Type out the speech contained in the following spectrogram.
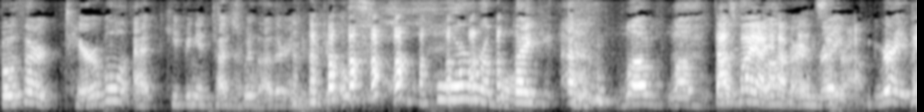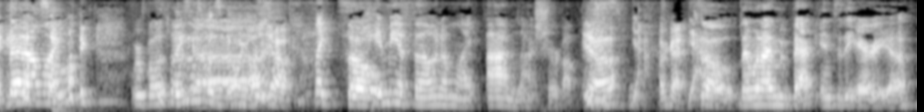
both are terrible at keeping in touch with other individuals. Horrible. like love, love. That's why I love have her, Instagram. Right. Right. Then I'm So like, like, we're both like, this is what's going uh, on. Yeah. like So give me a phone. I'm like I'm not sure about this. Yeah. Yeah. Okay. Yeah. So then when I moved back into the area,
